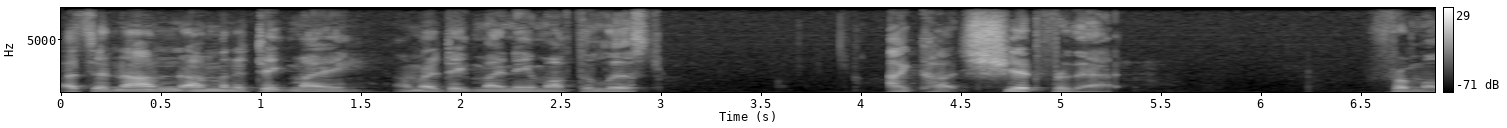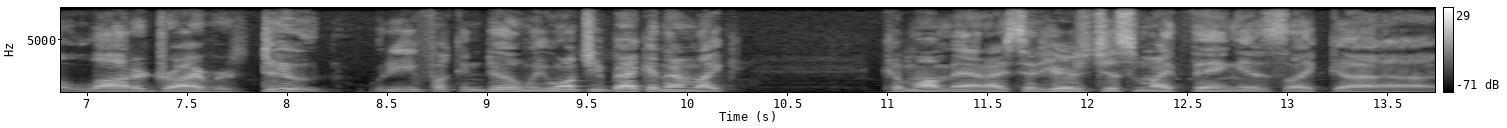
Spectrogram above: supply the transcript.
I said, no, I'm, I'm going to take my I'm going to take my name off the list. I caught shit for that from a lot of drivers. Dude, what are you fucking doing? We want you back in there. I'm like, come on, man. I said, here's just my thing is like, uh,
